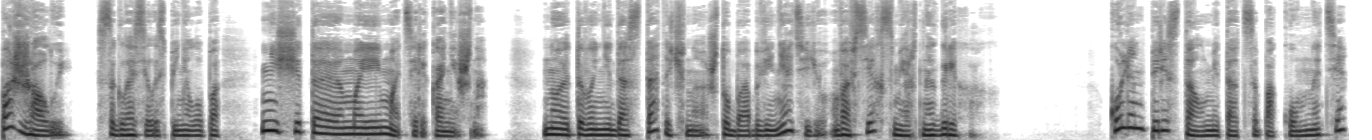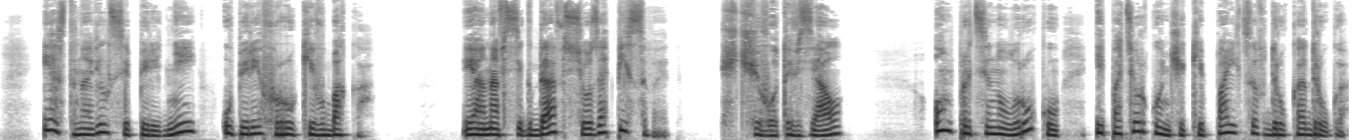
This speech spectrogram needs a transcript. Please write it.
«Пожалуй», — согласилась Пенелопа, не считая моей матери, конечно. Но этого недостаточно, чтобы обвинять ее во всех смертных грехах. Колин перестал метаться по комнате и остановился перед ней, уперев руки в бока. И она всегда все записывает. С чего ты взял? Он протянул руку и потер кончики пальцев друг от друга.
